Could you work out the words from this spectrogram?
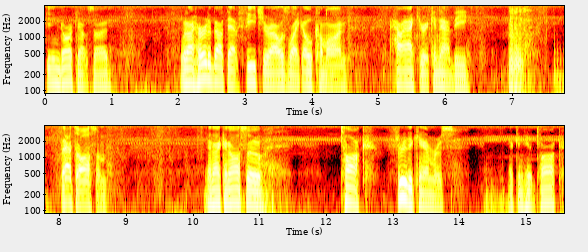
getting dark outside. When I heard about that feature, I was like, oh, come on. How accurate can that be? That's awesome. And I can also talk through the cameras. I can hit talk,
